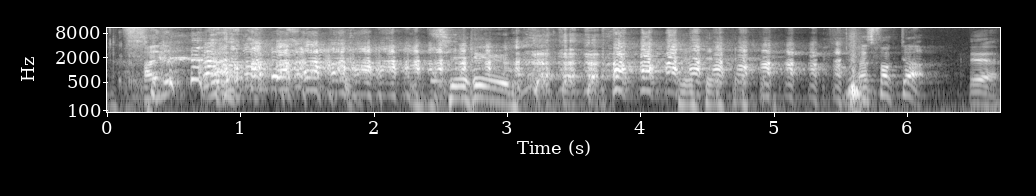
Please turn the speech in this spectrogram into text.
Dude, That's fucked up. Yeah.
